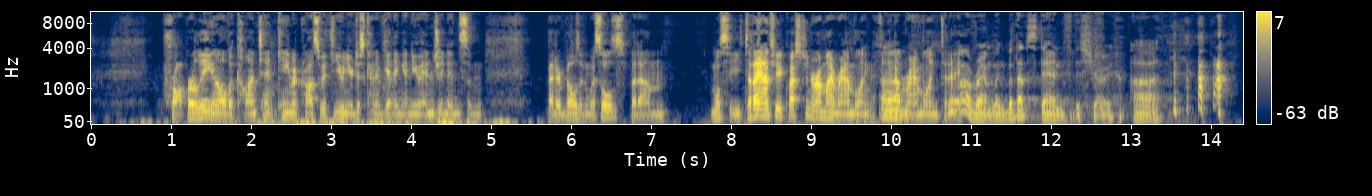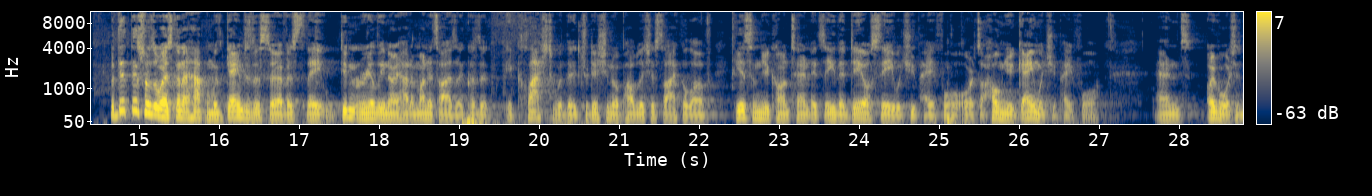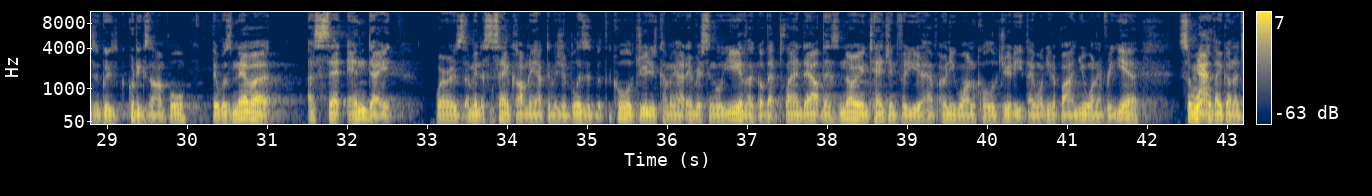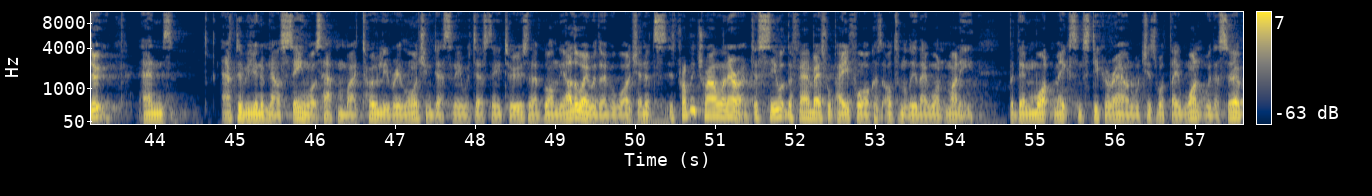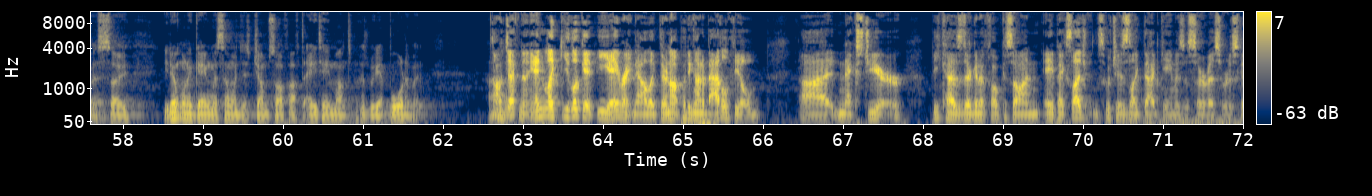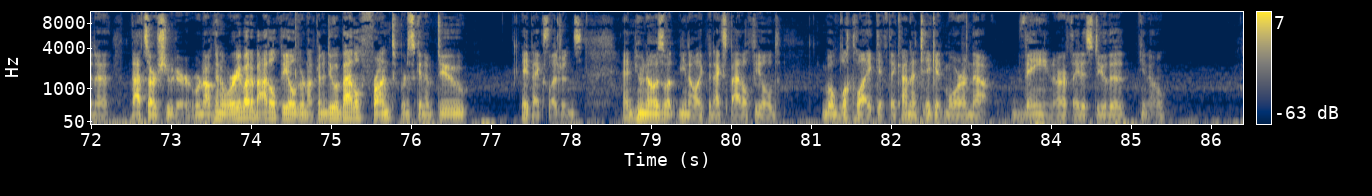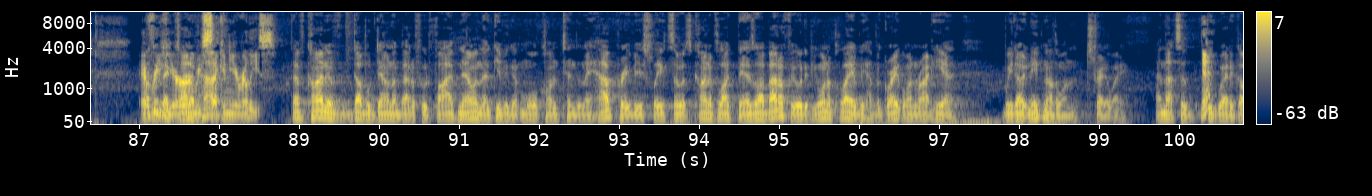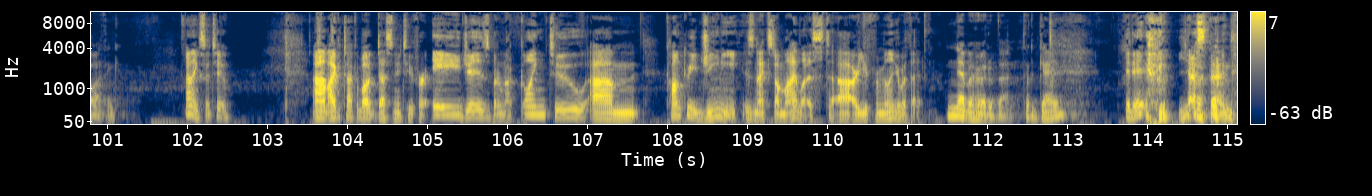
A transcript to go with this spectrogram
properly and all the content came across with you and you're just kind of getting a new engine and some better bells and whistles. But um we'll see. Did I answer your question or am I rambling? I feel like um, I'm rambling today. You are rambling, but that's standard for this show. Uh, but th- this was always going to happen with games as a service. They didn't really know how to monetize it because it, it clashed with the traditional publisher cycle of here's some new content. It's either DLC, which you pay for, or it's a whole new game, which you pay for. And Overwatch is a good, good example there was never a set end date. Whereas, I mean, it's the same company, Activision Blizzard, but the Call of Duty is coming out every single year. They've got that planned out. There's no intention for you to have only one Call of Duty. They want you to buy a new one every year. So what yeah. are they going to do? And Activision have now seen what's happened by totally relaunching Destiny with Destiny 2, so they've gone the other way with Overwatch, and it's it's probably trial and error. Just see what the fan base will pay for, because ultimately they want money. But then what makes them stick around, which is what they want with a service. So you don't want a game where someone just jumps off after 18 months because we get bored of it. oh, definitely. And like you look at EA right now, like they're not putting on a Battlefield uh, next year because they're going to focus on Apex Legends, which is like that game as a service. We're just going to, that's our shooter. We're not going to worry about a Battlefield. We're not going to do a Battlefront. We're just going to do Apex Legends. And who knows what, you know, like the next Battlefield will look like if they kind of take it more in that vein or if they just do the, you know, every year, kind of every have. second year release. They've kind of doubled down on Battlefield 5 now and they're giving it more content than they have previously. So it's kind of like, there's our Battlefield. If you want to play, we have a great one right here. We don't need another one straight away. And that's a Yeah. good way to go, I think. I think so too. Um, I could talk about Destiny 2 for ages, but I'm not going to. Um, Concrete Genie is next on my list. Uh, are you familiar with it? Never heard of that. Is that a game? It is. yes, Ben.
